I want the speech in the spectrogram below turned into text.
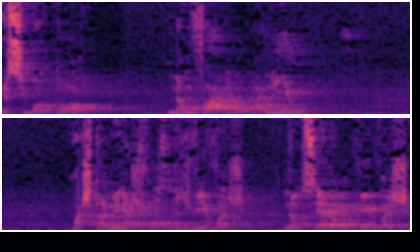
esse motor não vai a lugar nenhum. Mas também as forças vivas não serão vivas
